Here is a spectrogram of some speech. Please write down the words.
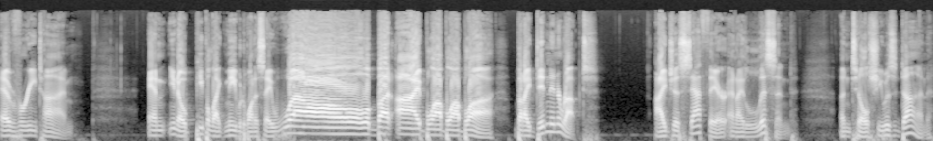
every time. And, you know, people like me would want to say, well, but I blah, blah, blah. But I didn't interrupt. I just sat there and I listened until she was done.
